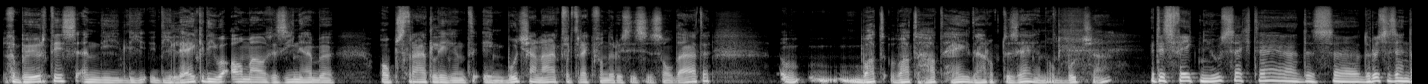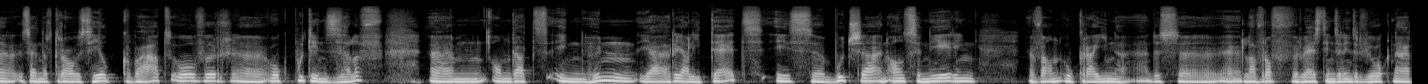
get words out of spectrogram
gebeurd is. En die, die, die lijken die we allemaal gezien hebben op straat liggend in Bucha na het vertrek van de Russische soldaten. Wat, wat had hij daarop te zeggen op Bucha? Het is fake news, zegt hij. Dus, uh, de Russen zijn daar, zijn er trouwens heel kwaad over, uh, ook Poetin zelf. Um, omdat in hun ja, realiteit is uh, Bucha een ansenering van Oekraïne. Dus uh, Lavrov verwijst in zijn interview ook naar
